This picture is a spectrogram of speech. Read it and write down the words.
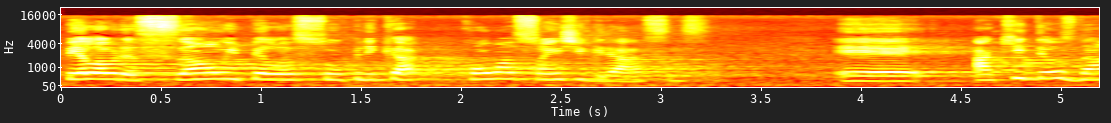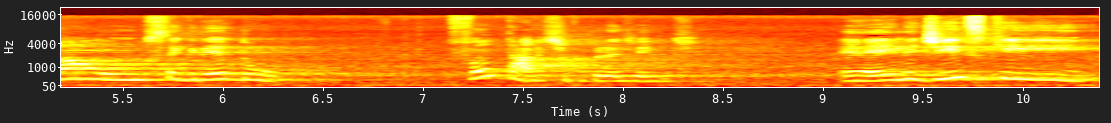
pela oração e pela súplica com ações de graças. É, aqui Deus dá um segredo fantástico para a gente. É, ele diz que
